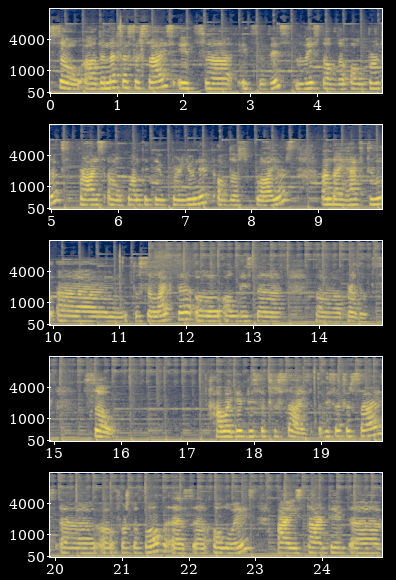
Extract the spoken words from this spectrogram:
So uh, the next exercise it's uh, it's this list of the all products price and quantity per unit of the suppliers. And I have to um, to select uh, all these products. So how I did this exercise. This exercise, uh, uh, first of all, as uh, always, I started uh,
